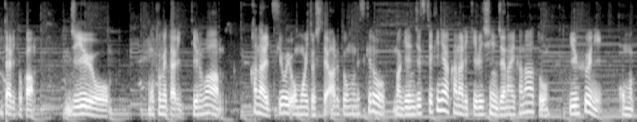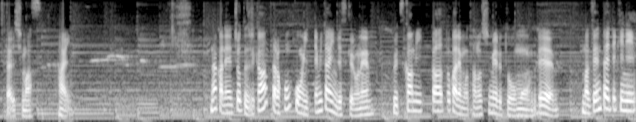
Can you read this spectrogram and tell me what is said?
いたりとか自由を求めたりっていうのはかなり強い思いとしてあると思うんですけど、まあ、現実的にはかなり厳しいんじゃないかなというふうに思ってたりします。はいなんかね、ちょっと時間あったら香港行ってみたいんですけどね、2日3日とかでも楽しめると思うんで、まあ、全体的に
